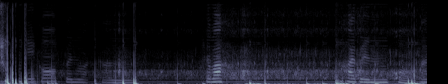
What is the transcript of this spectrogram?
ช่วงนี้ก็เป็นหวัดกัน ใช่ปะใครเป็นขอให้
